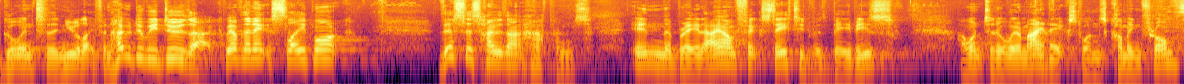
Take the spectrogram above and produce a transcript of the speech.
go into the new life. And how do we do that? Can we have the next slide, Mark? This is how that happens in the brain. I am fixated with babies. I want to know where my next one's coming from.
